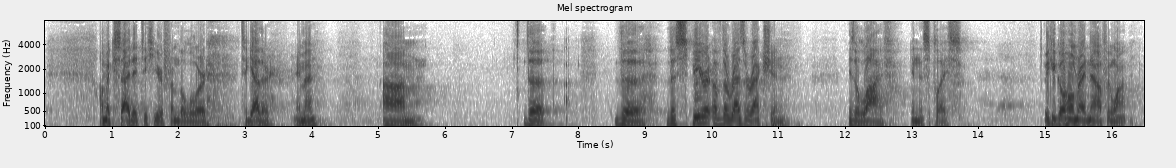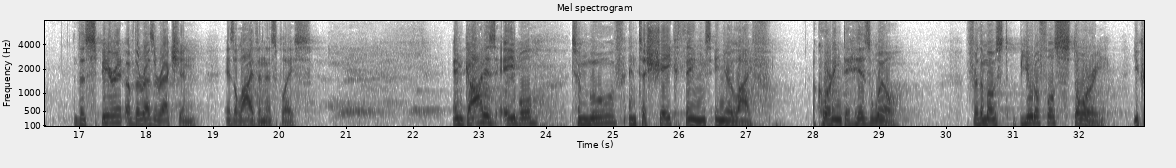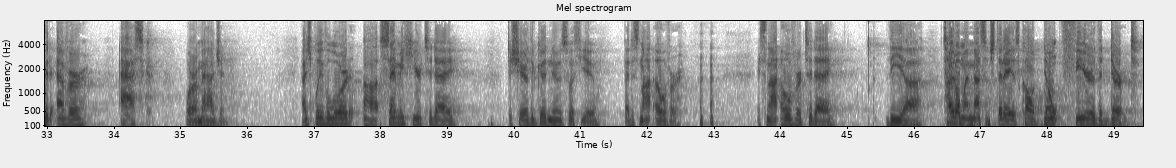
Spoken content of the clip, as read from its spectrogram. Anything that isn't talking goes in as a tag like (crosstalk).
I'm excited to hear from the Lord together. Amen. Um, the, the, the spirit of the resurrection is alive in this place. We could go home right now if we want. The spirit of the resurrection is alive in this place. And God is able to move and to shake things in your life according to His will for the most beautiful story you could ever ask or imagine. I just believe the Lord uh, sent me here today to share the good news with you that it's not over. (laughs) it's not over today. The uh, title of my message today is called Don't Fear the Dirt.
